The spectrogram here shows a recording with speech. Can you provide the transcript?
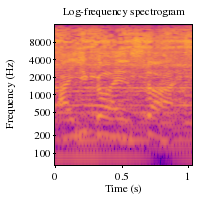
Right, you go ahead and start.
